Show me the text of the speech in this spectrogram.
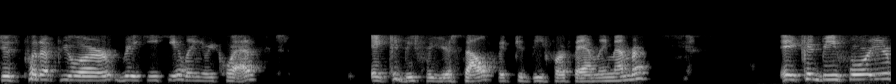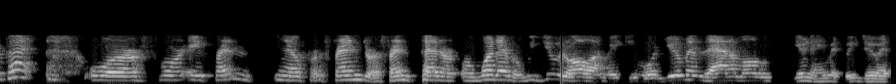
Just put up your Reiki healing request. It could be for yourself. It could be for a family member. It could be for your pet or for a friend, you know, for a friend or a friend's pet or, or whatever. We do it all on Reiki Ward. Humans, animals, you name it, we do it.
